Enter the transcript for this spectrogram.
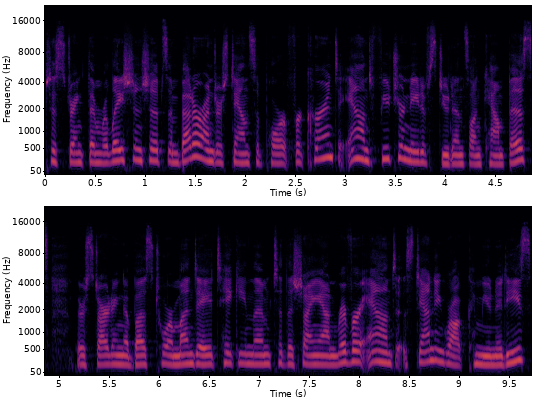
to strengthen relationships and better understand support for current and future Native students on campus. They're starting a bus tour Monday, taking them to the Cheyenne River and Standing Rock communities.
